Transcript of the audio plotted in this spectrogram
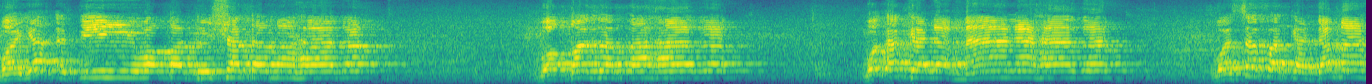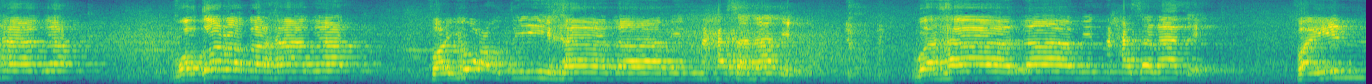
ويأتي وقد شتم هذا وقذف هذا وأكل مال هذا وسفك دم هذا وضرب هذا فيعطي هذا من حسناته. وهذا من حسناته. فإن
